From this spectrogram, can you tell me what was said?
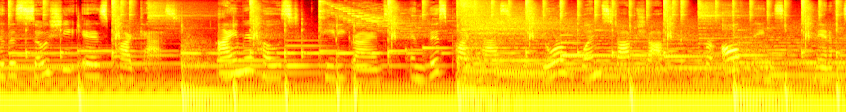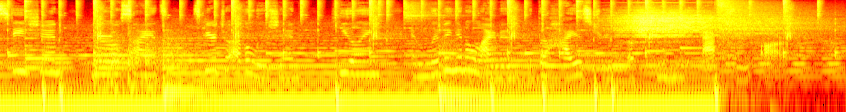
to the So She Is podcast. I am your host, Katie Grimes, and this podcast is your one stop shop for all things manifestation, neuroscience, spiritual evolution, healing, and living in alignment with the highest truth of who you actually are.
